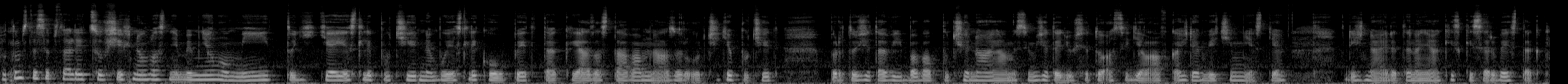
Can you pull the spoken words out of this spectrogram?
Potom jste se ptali, co všechno vlastně by mělo mít to dítě, jestli půjčit nebo jestli koupit, tak já zastávám názor určitě půjčit, protože ta výbava půjčená, já myslím, že teď už se to asi dělá v každém větším městě. Když najedete na nějaký ski servis, tak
